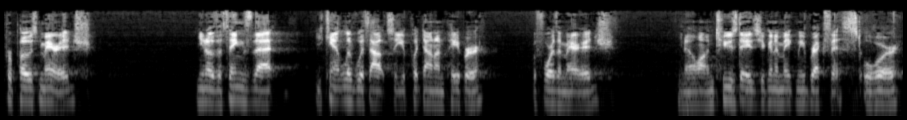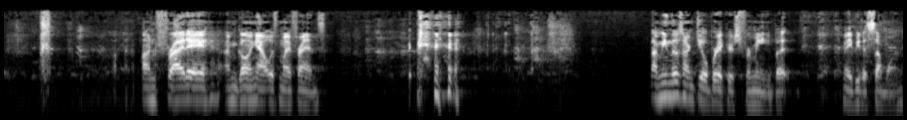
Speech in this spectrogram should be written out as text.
proposed marriage. You know, the things that you can't live without, so you put down on paper before the marriage. You know, on Tuesdays, you're going to make me breakfast, or on Friday, I'm going out with my friends. I mean, those aren't deal breakers for me, but maybe to someone.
